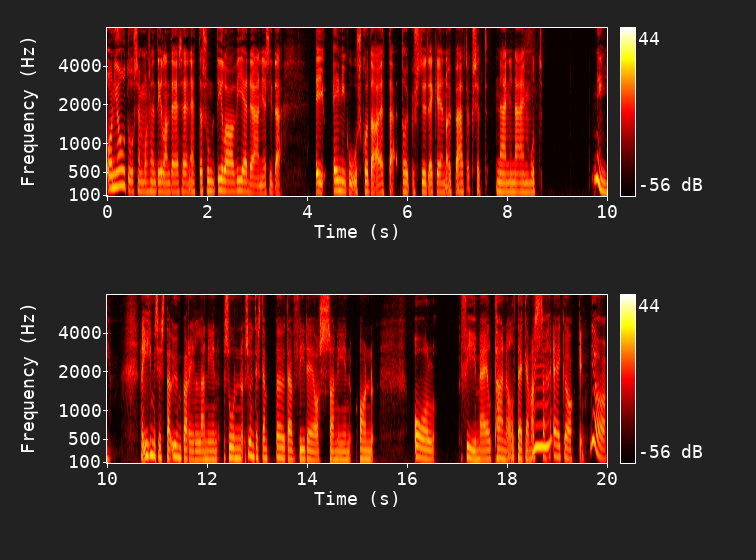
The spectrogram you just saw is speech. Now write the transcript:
on joutua semmoiseen tilanteeseen, että sun tilaa viedään ja sitä ei, ei niinku uskota, että toi pystyy tekemään noi päätökset näin ja näin, mutta niin, no ihmisistä ympärillä, niin sun syntisten pöytävideossa niin on all female panel tekemässä, mm. eikö ookin? Joo.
